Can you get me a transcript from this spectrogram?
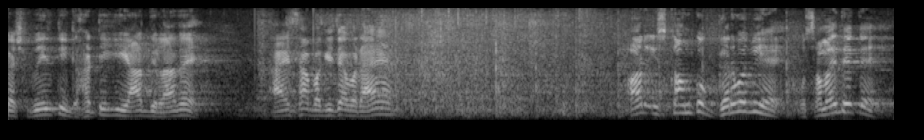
कश्मीर की घाटी की याद दिला दे। ऐसा बगीचा बनाया। है और इसका उनको गर्व भी है, वो समझ देते हैं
